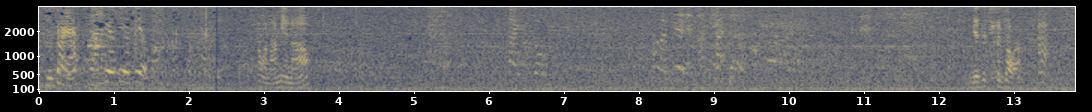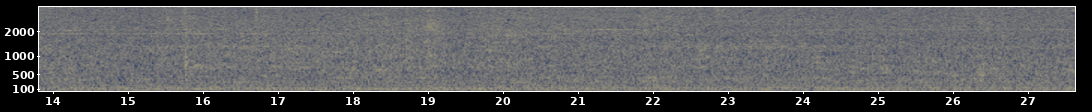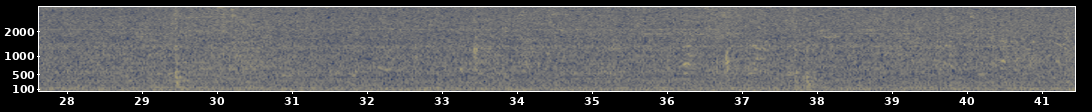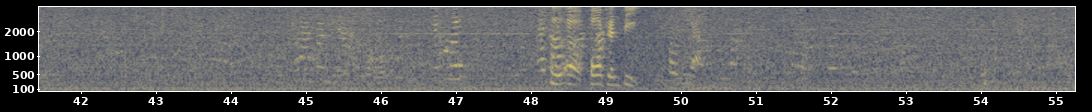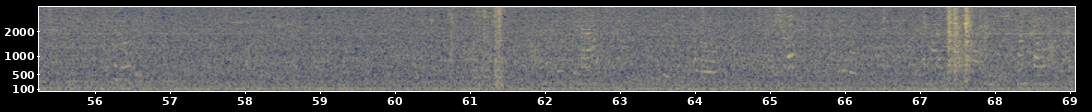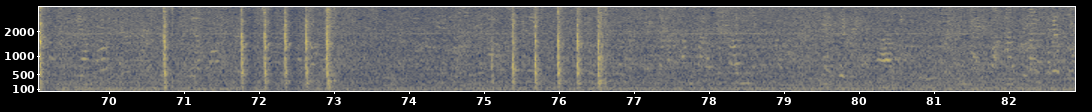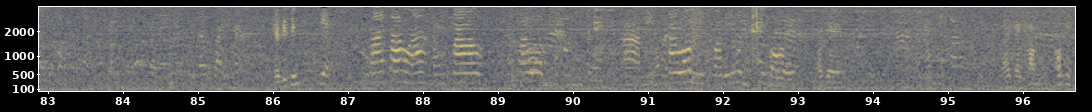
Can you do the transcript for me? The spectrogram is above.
十袋啊。对对对。看我拿面了啊。也是这个啊。嗯。四二八真地。Everything? Yes. Sa tao à, mong tao, mong tao lom. À, mình mong tao lom is for even people. Okay. I can come. Okay.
